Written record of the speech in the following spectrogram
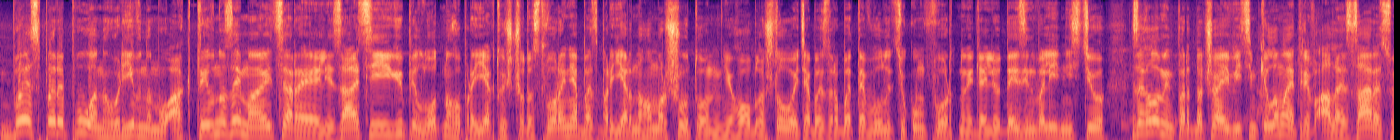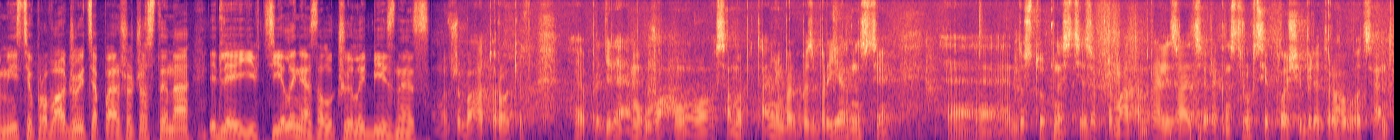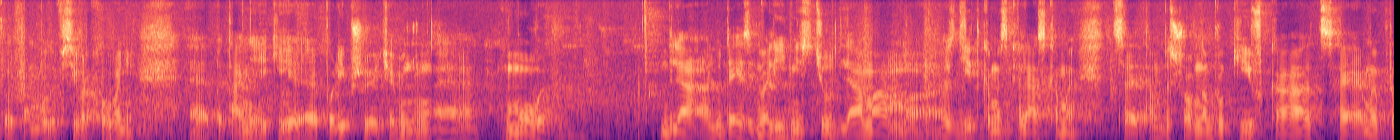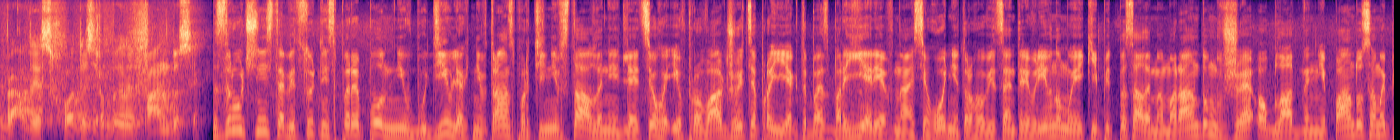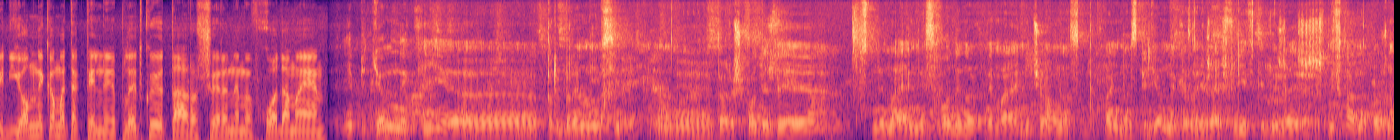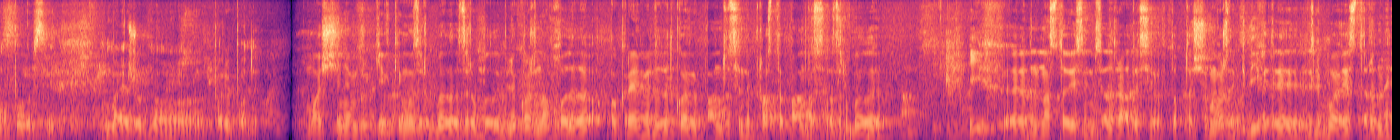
Без перепон у рівному активно займаються реалізацією пілотного проєкту щодо створення безбар'єрного маршруту. Його облаштовують, аби зробити вулицю комфортною для людей з інвалідністю. Загалом він передбачає 8 кілометрів, але зараз у місті впроваджується перша частина, і для її втілення залучили бізнес. Ми вже багато років е, приділяємо увагу саме питанню бар- безбар'єрності, доступності, зокрема там реалізацію реконструкції площі біля торгового центру. Там були всі враховані е, питання, які е, поліпшують е, умови. Для людей з інвалідністю, для мам е, з дітками з колясками, це там безшовна бруківка, це ми прибрали сходи, зробили пандуси. Зручність та відсутність перепон ні в будівлях, ні в транспорті, ні вставлені. Для цього і впроваджується проєкт без бар'єрів. На сьогодні торгові центри в Рівному, які підписали меморандум, вже обладнані пандусами, підйомниками, тактильною плиткою та розширеними входами. Є підйомник, є е, прибрані всі е, перешкоди, немає ні сходинок, немає нічого. У нас буквально з підйомника заїжджаєш в ліфт і виїжджаєш з ліфта на кожному поверсі, немає жодного перепони. Мощення бруківки ми зробили. Зробили біля кожного входу окремі додаткові пандуси, не просто пандуси, а зробили їх е, на 180 градусів, тобто, що можна під'їхати з будь-якої сторони.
